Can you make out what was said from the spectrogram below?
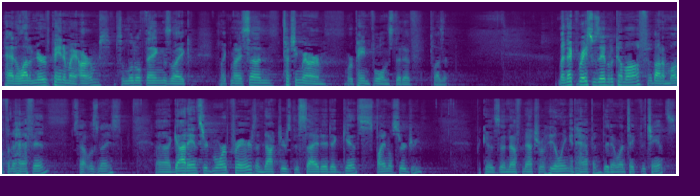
had a lot of nerve pain in my arms, so little things like like my son touching my arm were painful instead of pleasant. My neck brace was able to come off about a month and a half in, so that was nice. Uh, God answered more prayers, and doctors decided against spinal surgery because enough natural healing had happened. They didn't want to take the chance.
